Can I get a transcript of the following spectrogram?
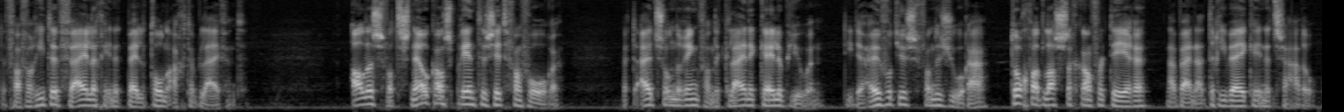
De favorieten veilig in het peloton achterblijvend. Alles wat snel kan sprinten zit van voren, met uitzondering van de kleine Caleb Ewan, die de heuveltjes van de Jura toch wat lastig kan verteren na bijna drie weken in het zadel.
